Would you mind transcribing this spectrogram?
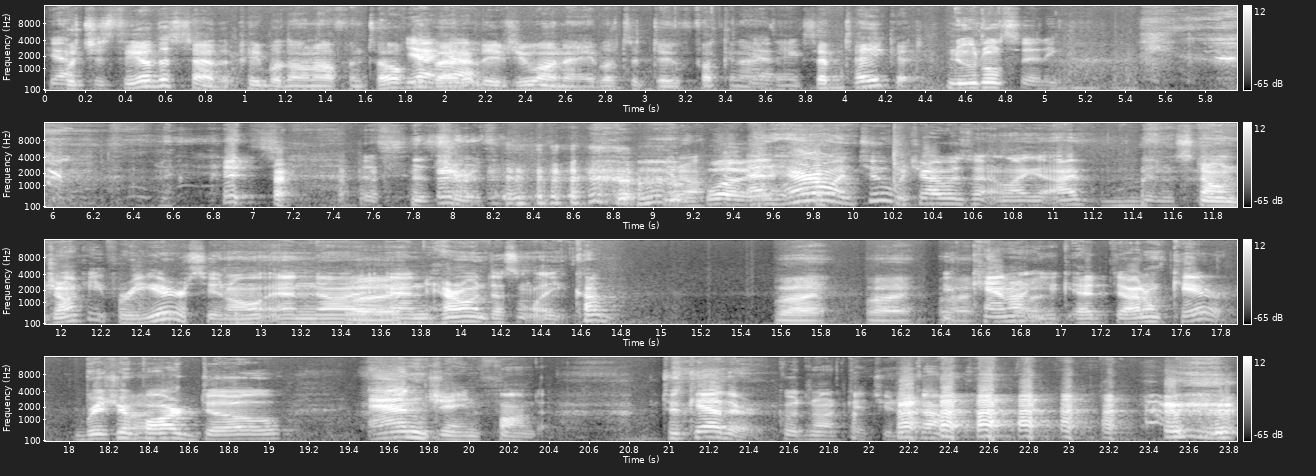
Yeah. Which is the other side that people don't often talk Yeah, about. yeah. It leaves you unable to do fucking anything except take it. Noodle City. it's, it's the truth. You know, Well, and heroin too, which I was uh, like, I've been a stone junkie for years, you know, and uh, Right. and heroin doesn't let you come. Right, right, You right. cannot. right. You, I I don't care. Brigitte Right. Bardot and Jane Fonda together could not get you to come.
